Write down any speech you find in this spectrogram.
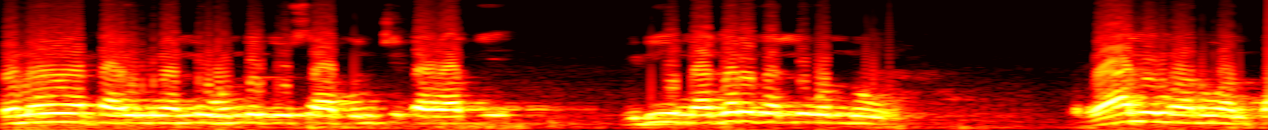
ಕೊನೆಯ ಟೈಮ್ನಲ್ಲಿ ಒಂದು ದಿವಸ ಮುಂಚಿತವಾಗಿ ಇಡೀ ನಗರದಲ್ಲಿ ಒಂದು ರ್ಯಾಲಿ ಮಾಡುವಂತ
